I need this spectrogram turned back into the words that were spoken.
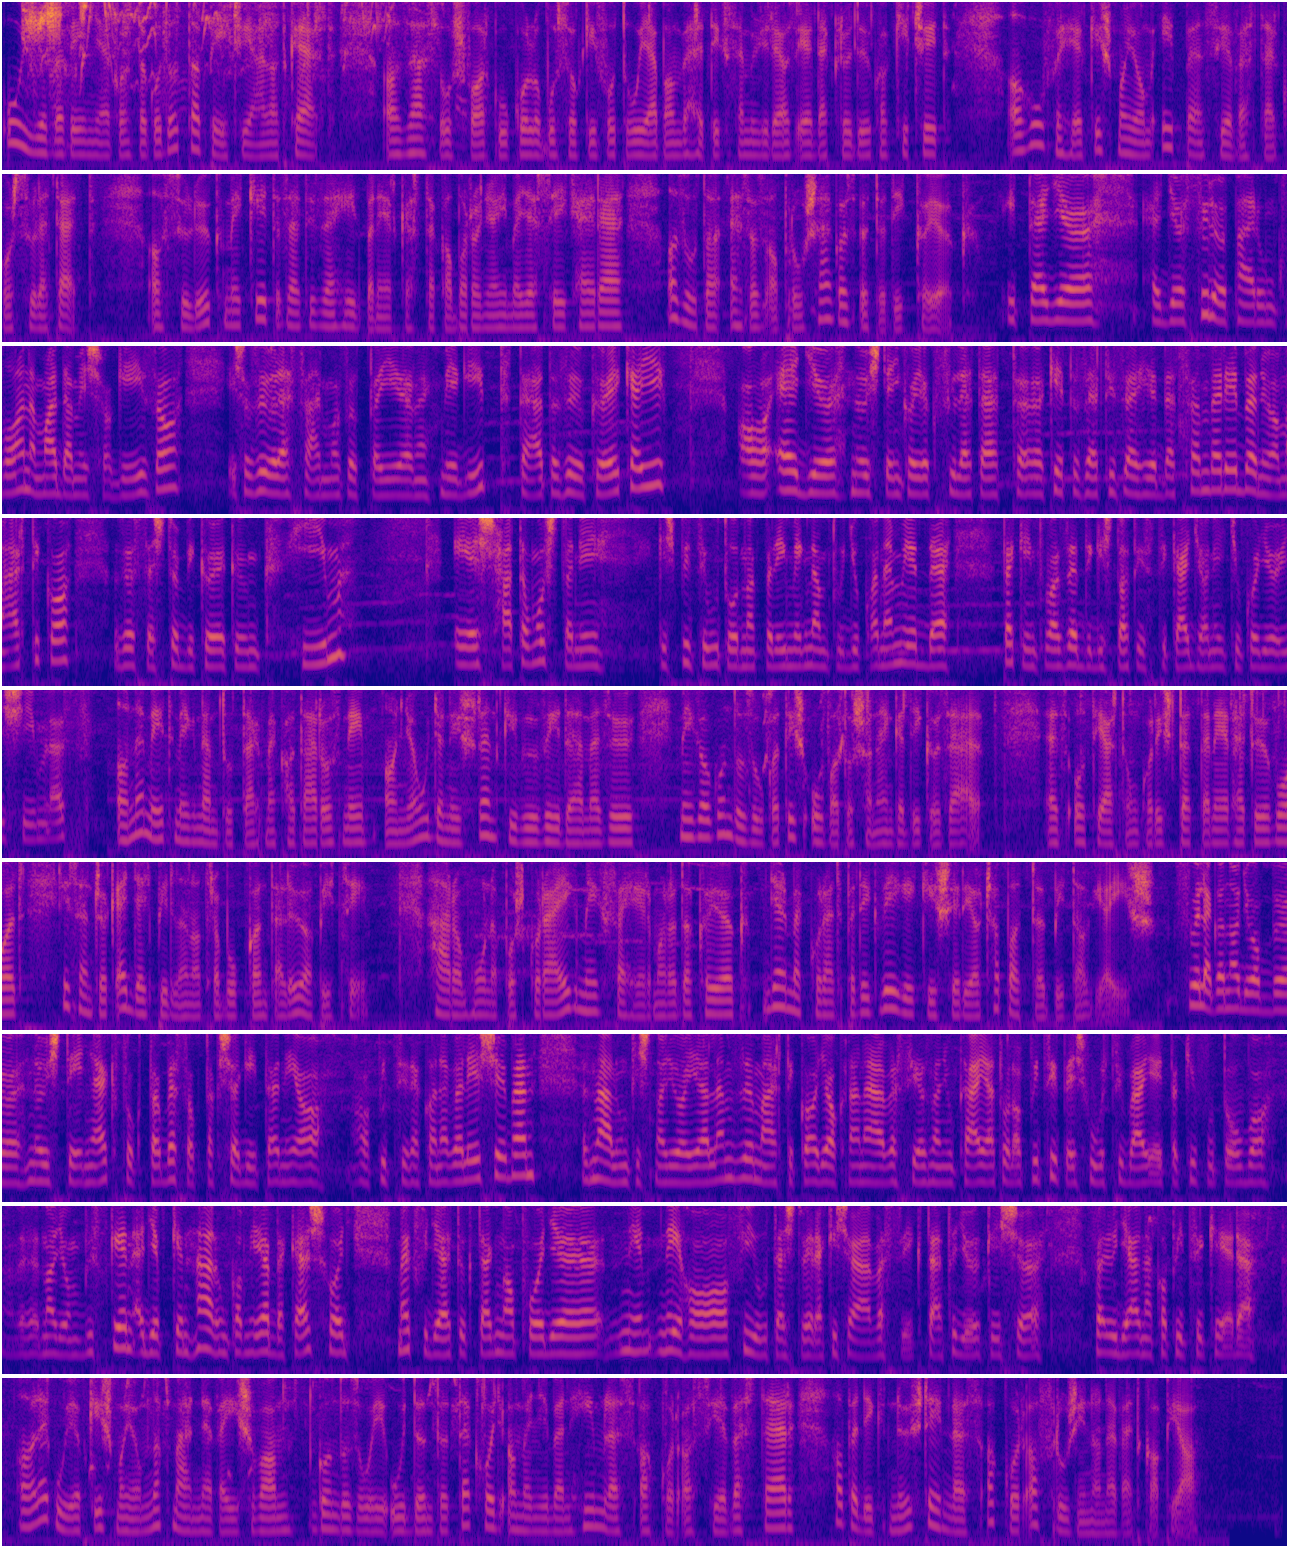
Új jövevénnyel gazdagodott a Pécsi állatkert. A zászlós farkú kolobuszok kifotójában vehetik szemügyre az érdeklődők a kicsit. A hófehér kismajom éppen szilveszterkor született. A szülők még 2017-ben érkeztek a Baranyai megye székhelyre, azóta ez az apróság az ötödik kölyök. Itt egy, egy szülőpárunk van, a Madam és a Géza, és az ő leszármazottai élnek még itt, tehát az ő kölykei. A egy nősténykölyök született 2017. decemberében, ő a Mártika, az összes többi kölykünk hím, és hát a mostani kis pici utódnak pedig még nem tudjuk a nemét, de tekintve az eddigi statisztikát gyanítjuk, hogy ő is hím lesz. A nemét még nem tudták meghatározni, anyja ugyanis rendkívül védelmező, még a gondozókat is óvatosan engedi közel. Ez ott jártunkkor is tetten érhető volt, hiszen csak egy-egy pillanatra bukkant elő a pici. Három hónapos koráig még fehér marad a kölyök, gyermekkorát pedig végig kíséri a csapat többi tagja is. Főleg a nagyobb nőstények szoktak, beszoktak segíteni a, a picinek a nevelésében. Ez nálunk is nagyon jellemző. Mártika gyakran elveszi az anyukájától a picit, és hurcibálja itt a kifutóba nagyon büszkén. Egyébként nálunk, ami érdekes, hogy megfigyeltük tegnap, hogy néha a fiú testvérek is elveszik, tehát hogy ők is felügyelnek a picikére. A legújabb kismajomnak már neve is van. Gondozói úgy döntöttek, hogy amennyiben hím lesz, akkor a szilveszter, ha pedig nőstény lesz, akkor a fruzsina nevet kapja.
